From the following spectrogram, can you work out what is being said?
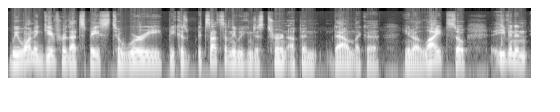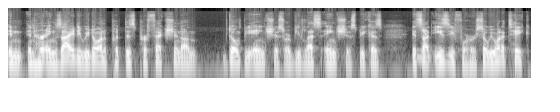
we want to give her that space to worry because it's not something we can just turn up and down like a you know light. So even in in in her anxiety, we don't want to put this perfection on. Don't be anxious or be less anxious because it's not easy for her. So we want to take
